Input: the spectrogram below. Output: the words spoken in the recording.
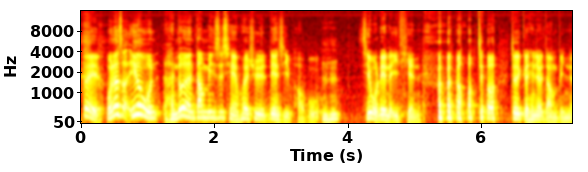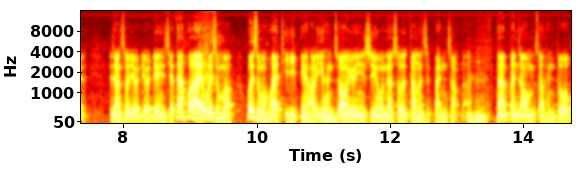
对我那时候，因为我很多人当兵之前会去练习跑步。嗯哼。其实我练了一天，然后就就隔天就当兵了，就讲说有有练一下。但后来为什么为什么后来体力变好？一个很重要原因是因为我那时候当的是班长了。那班长我们知道很多。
